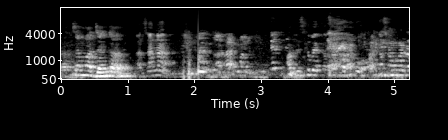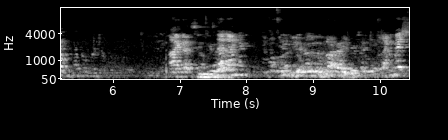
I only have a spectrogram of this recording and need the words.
లచ్చమ్మ రమేష్.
